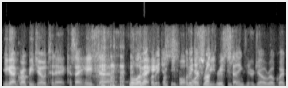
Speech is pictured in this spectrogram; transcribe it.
you got Grumpy Joe today because I hate. Uh, well, let me let me just let me just run through some stuff. things here, Joe, real quick.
